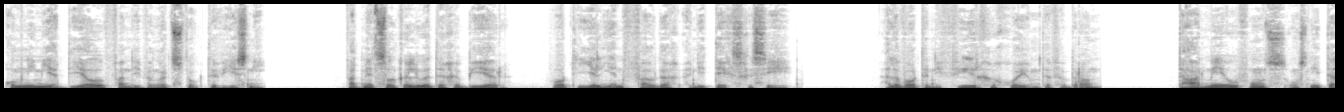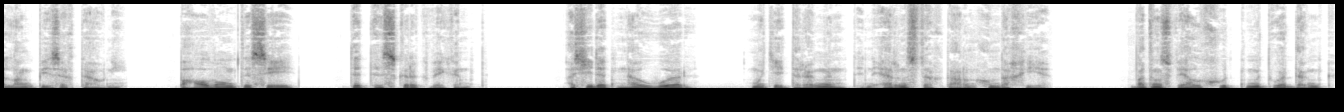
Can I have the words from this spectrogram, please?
om nie meer deel van die wingerdstok te wees nie. Wat met sulke lote gebeur, word heel eenvoudig in die teks gesê. Hulle word in die vuur gegooi om te verbrand. daarmee hoef ons ons nie te lank besig te hou nie, behalwe om te sê dit is skrikwekkend. As jy dit nou hoor, moet jy dringend en ernstig daaraan aandag gee. Wat ons wel goed moet oordink,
